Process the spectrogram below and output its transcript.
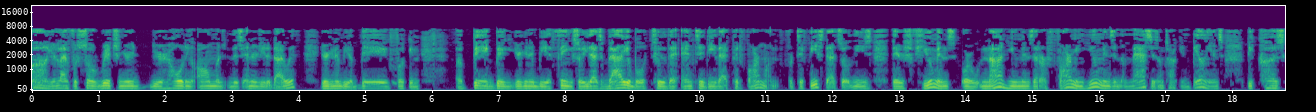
oh, your life was so rich, and you're you're holding all much this energy to die with. You're gonna be a big fucking a big, big, you're going to be a thing. So that's valuable to the entity that could farm on for to feast that. So these, there's humans or non-humans that are farming humans in the masses. I'm talking billions because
